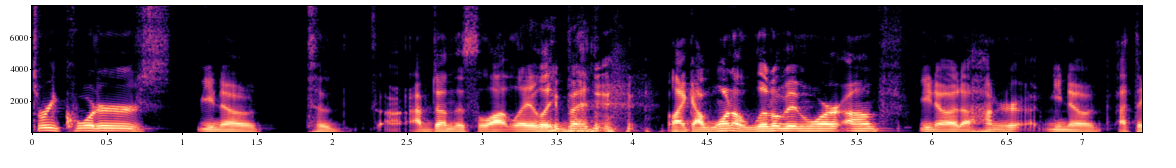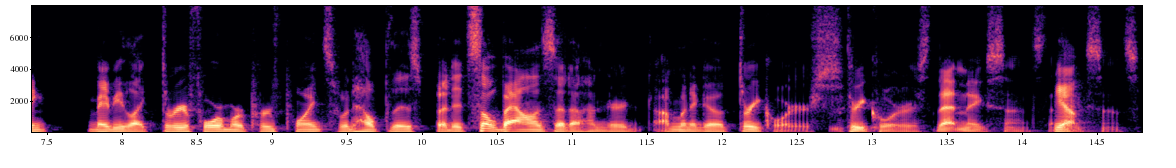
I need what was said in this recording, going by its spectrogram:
three quarters, you know, to I've done this a lot lately, but like I want a little bit more umph, you know, at a hundred, you know, I think maybe like three or four more proof points would help this, but it's so balanced at hundred. I'm gonna go three quarters. Three quarters. That makes sense. That Yeah. makes sense.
